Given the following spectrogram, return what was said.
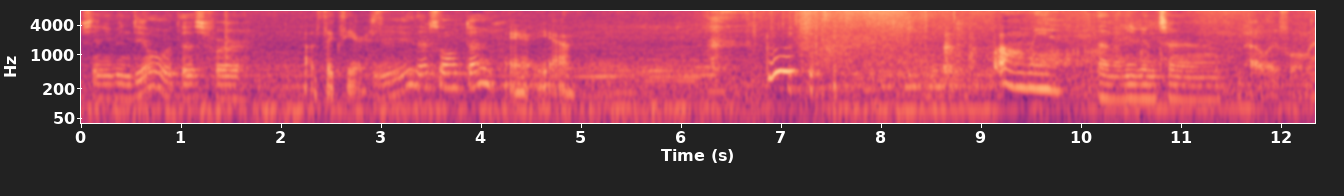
So you've been dealing with this for About 6 years. yeah, that's a long time. Yeah. oh man. And then you can turn that way for me.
